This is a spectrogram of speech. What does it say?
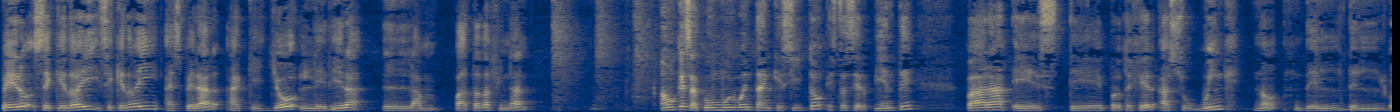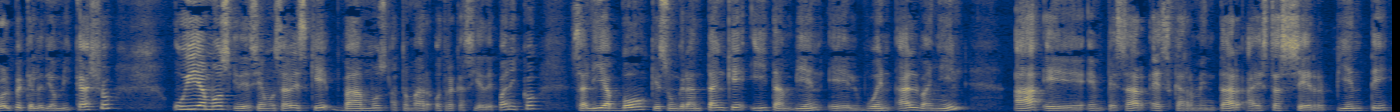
Pero se quedó ahí, se quedó ahí a esperar a que yo le diera la patada final. Aunque sacó un muy buen tanquecito esta serpiente para este proteger a su Wing, ¿no? Del, del golpe que le dio mi cacho. Huíamos y decíamos, ¿sabes qué? Vamos a tomar otra casilla de pánico. Salía Bo, que es un gran tanque, y también el buen albañil a eh, empezar a escarmentar a esta serpiente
